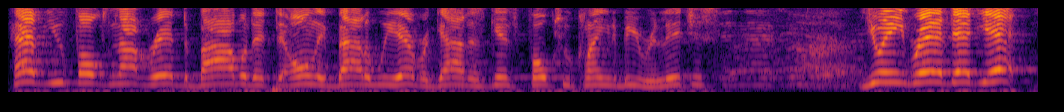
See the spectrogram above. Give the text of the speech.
Have you folks not read the Bible that the only battle we ever got is against folks who claim to be religious? You ain't read that yet?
